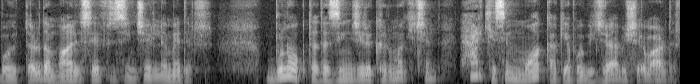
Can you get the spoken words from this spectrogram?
boyutları da maalesef zincirlemedir. Bu noktada zinciri kırmak için herkesin muhakkak yapabileceği bir şey vardır.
